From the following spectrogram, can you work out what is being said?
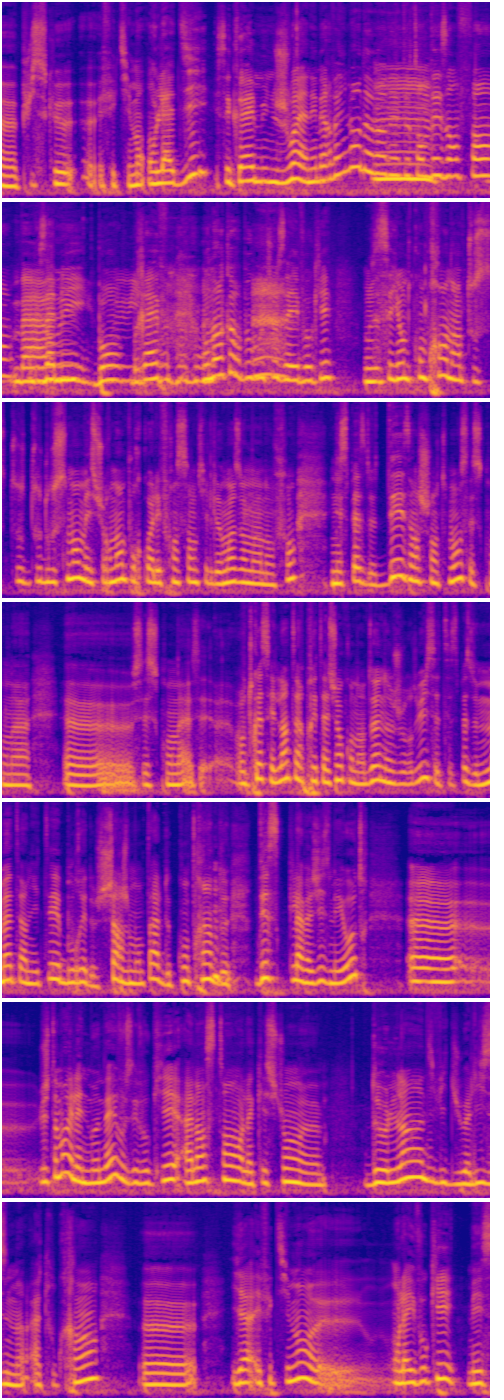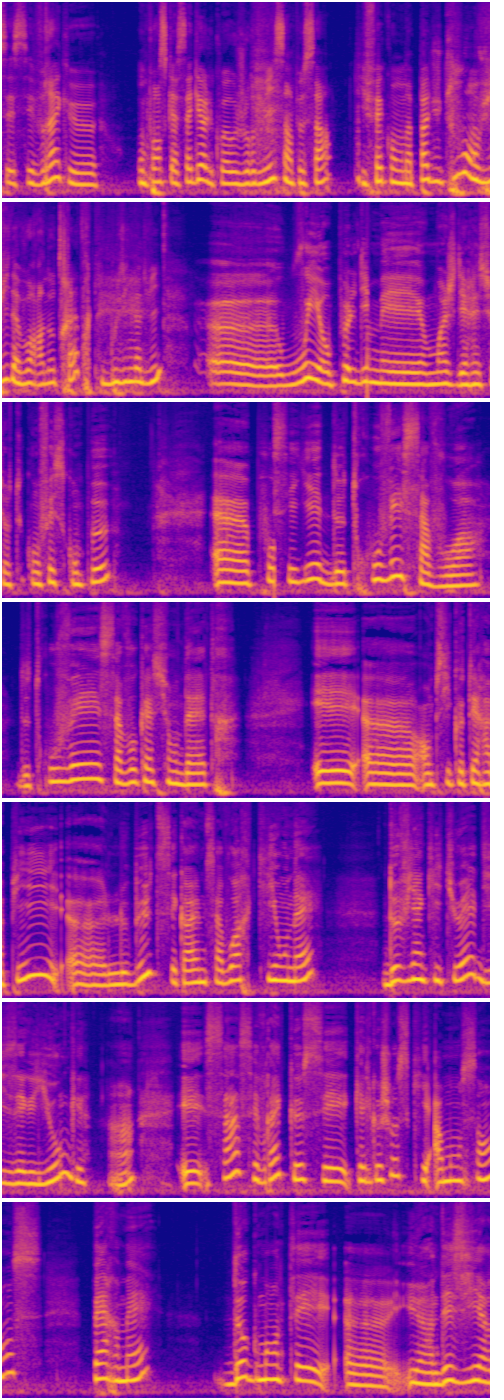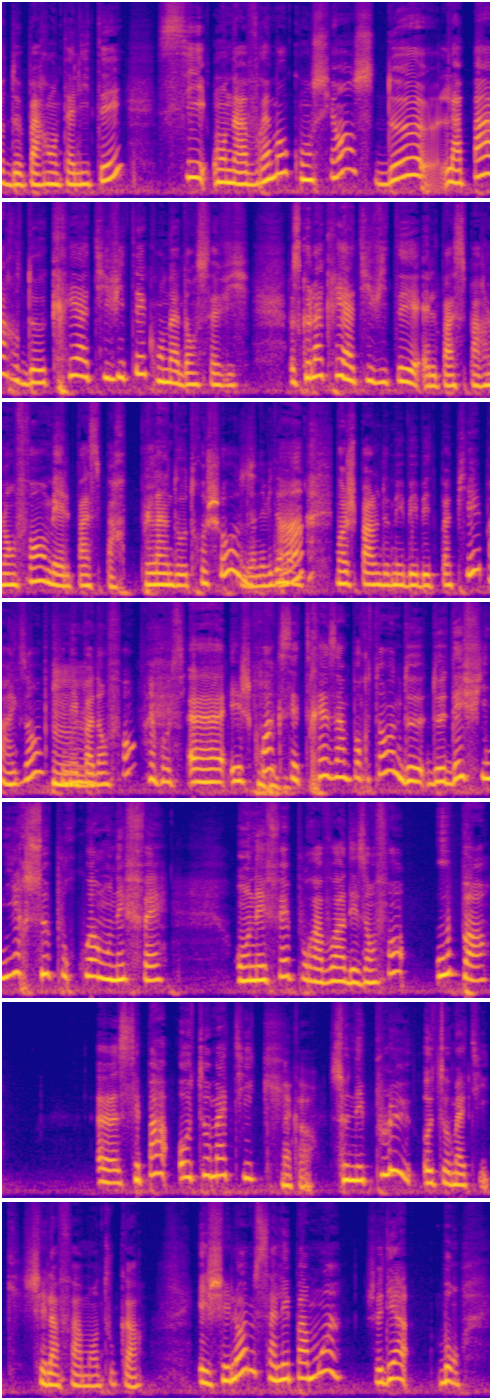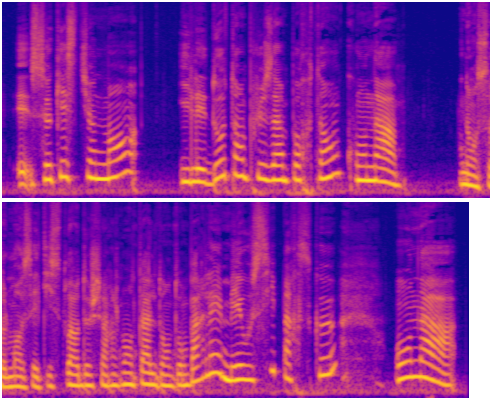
euh, puisque euh, effectivement, on l'a dit, c'est quand même une joie, un émerveillement d'avoir mmh. des enfants, bah, amis. bon, bref, on a encore beaucoup de choses à évoquer. Nous essayons de comprendre hein, tout, doucement, mais sûrement, pourquoi les Français ont-ils de moins en moins d'enfants. Une espèce de désenchantement, c'est ce qu'on a. Euh, c'est ce qu'on a. En tout cas, c'est l'interprétation qu'on en donne aujourd'hui. Cette espèce de maternité bourrée de charges mentales, de contraintes, d'esclavagisme et autres. Euh, justement, Hélène Monet, vous évoquiez à l'instant la question euh, de l'individualisme à tout craint. il y a effectivement, on l'a évoqué, mais c'est vrai que on pense qu'à sa gueule, quoi. Aujourd'hui, c'est un peu ça qui fait qu'on n'a pas du tout envie d'avoir un autre être qui bousille notre vie? Euh, Oui, on peut le dire, mais moi je dirais surtout qu'on fait ce qu'on peut euh, pour essayer de trouver sa voie, de trouver sa vocation d'être. Et euh, en psychothérapie, le but, c'est quand même savoir qui on est, deviens qui tu es, disait Jung. Hein. Et ça, c'est vrai que c'est quelque chose qui, à mon sens, permet d'augmenter euh, un désir de parentalité si on a vraiment conscience de la part de créativité qu'on a dans sa vie. Parce que la créativité, elle passe par l'enfant, mais elle passe par plein d'autres choses. Bien évidemment. Hein. Moi, je parle de mes bébés de papier, par exemple, qui mmh. n'est pas d'enfant. Euh, et je crois que c'est très important de, de définir ce pourquoi on est fait. On est fait pour avoir des enfants ou pas. Euh, c'est pas automatique. D'accord. Ce n'est plus automatique chez la femme en tout cas. Et chez l'homme, ça l'est pas moins. Je veux dire, bon, ce questionnement, il est d'autant plus important qu'on a non seulement cette histoire de charge mentale dont on parlait, mais aussi parce que on a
